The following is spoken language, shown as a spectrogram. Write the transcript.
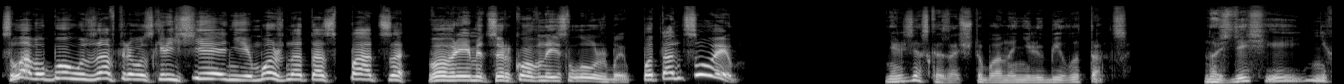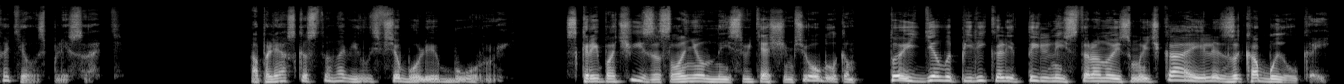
Слава богу, завтра воскресенье, можно отоспаться во время церковной службы. Потанцуем!» Нельзя сказать, чтобы она не любила танцы но здесь ей не хотелось плясать. А пляска становилась все более бурной. Скрипачи, заслоненные светящимся облаком, то и дело пиликали тыльной стороной смычка или за кобылкой.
